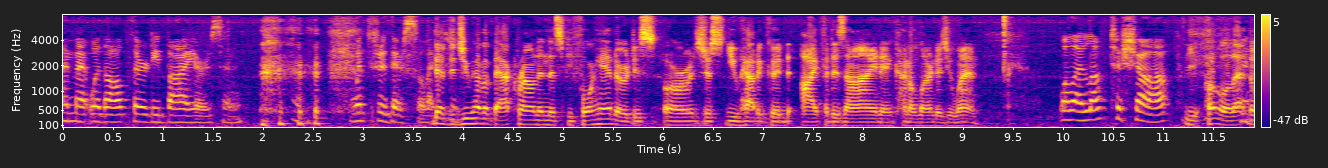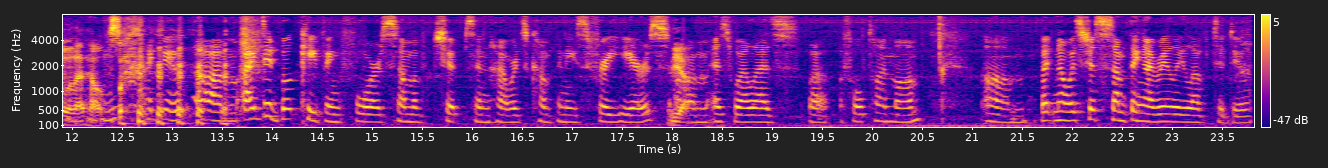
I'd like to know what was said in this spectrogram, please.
I met with all 30 buyers and went through their selection. Now, did you have a background in this beforehand, or just, or was just you had a good eye for design and kind of learned as you went? Well, I love to shop. Yeah. Oh, well, that well, that helps. I do. Um, I did bookkeeping for some of Chip's and Howard's companies for years, Yeah. um, as well as uh, a full-time mom. Um, but no, it's just something I really love to do.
